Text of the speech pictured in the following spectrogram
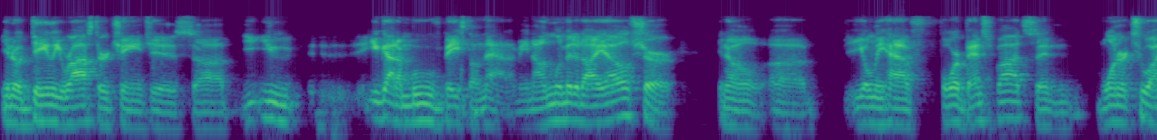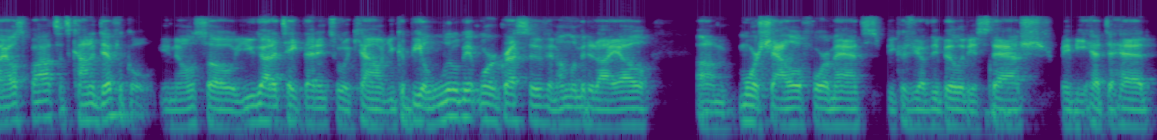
you know daily roster changes uh, you you, got to move based on that i mean unlimited il sure you know uh, you only have four bench spots and one or two il spots it's kind of difficult you know so you got to take that into account you could be a little bit more aggressive in unlimited il um, more shallow formats because you have the ability to stash maybe head to head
